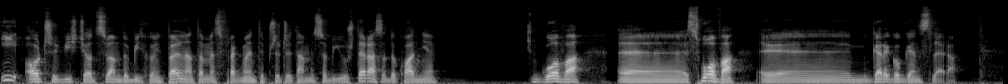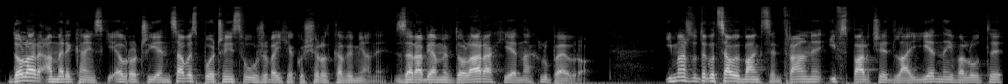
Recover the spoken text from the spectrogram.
i oczywiście odsyłam do bitcoin.pl, natomiast fragmenty przeczytamy sobie już teraz, a dokładnie głowa, e, słowa e, Garego Genslera. Dolar amerykański, euro czy jen, całe społeczeństwo używa ich jako środka wymiany. Zarabiamy w dolarach, jenach lub euro. I masz do tego cały bank centralny i wsparcie dla jednej waluty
